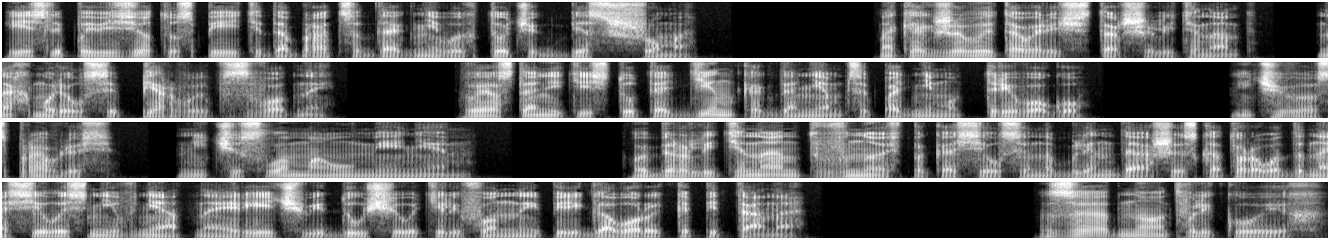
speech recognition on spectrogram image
Если повезет, успеете добраться до огневых точек без шума. «А как же вы, товарищ старший лейтенант?» — нахмурился первый взводный. «Вы останетесь тут один, когда немцы поднимут тревогу?» «Ничего, справлюсь. Не числом, а умением». Обер-лейтенант вновь покосился на блиндаж, из которого доносилась невнятная речь ведущего телефонные переговоры капитана. «Заодно отвлеку их.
